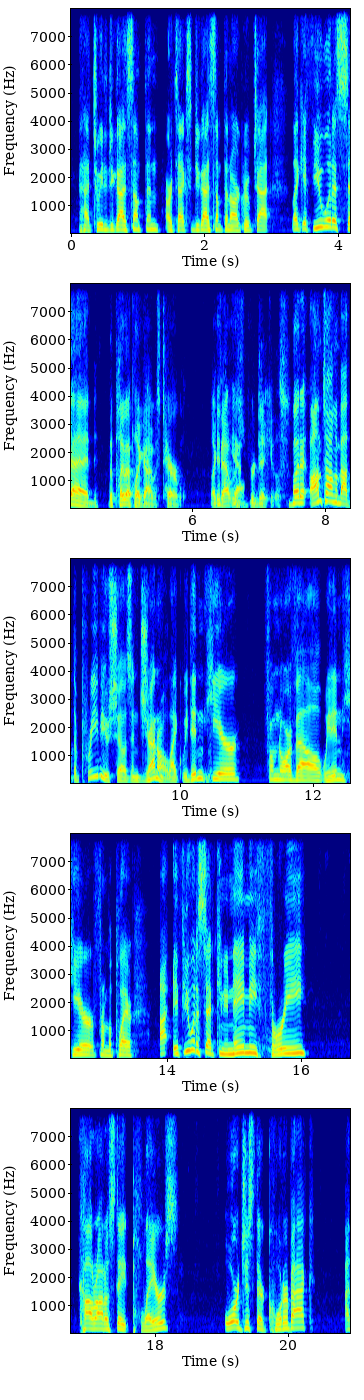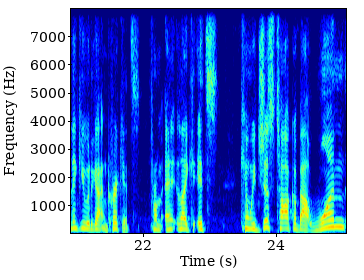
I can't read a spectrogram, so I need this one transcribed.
I tweeted you guys something or texted you guys something in our group chat. Like if you would have said, the play-by-play guy was terrible. Like If- that was yeah. ridiculous. but I'm talking about the preview shows in general. Like we didn't hear from Norvell, we didn't hear from a player. I, if you would have said, "Can you name me three Colorado State players or just their quarterback?" I think you would have gotten crickets from and, like it's. Can we just talk about one?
